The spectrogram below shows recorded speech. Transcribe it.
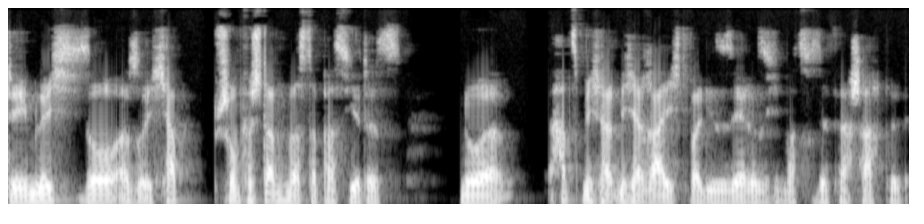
dämlich so. Also ich habe schon verstanden, was da passiert ist. Nur hat es mich halt nicht erreicht, weil diese Serie sich immer zu sehr verschachtelt.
